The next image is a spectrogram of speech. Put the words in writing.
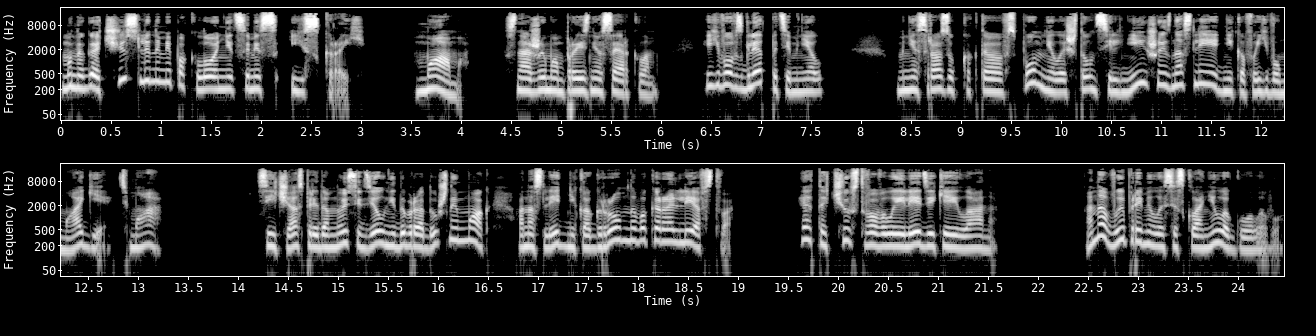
многочисленными поклонницами с искрой». «Мама», — с нажимом произнес Эрклом, и его взгляд потемнел. Мне сразу как-то вспомнилось, что он сильнейший из наследников, и его магия — тьма. Сейчас передо мной сидел недобродушный маг, а наследник огромного королевства — это чувствовала и леди Кейлана. Она выпрямилась и склонила голову.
